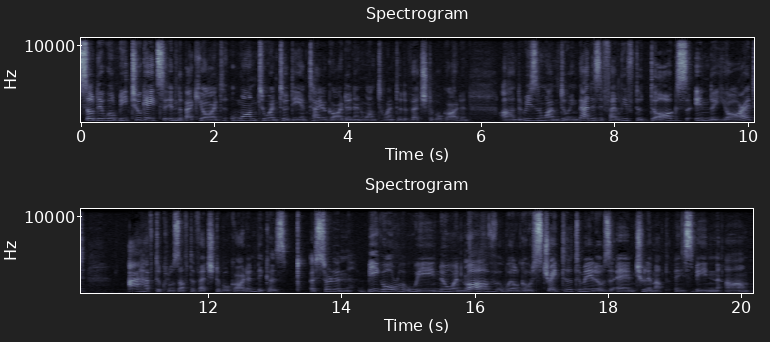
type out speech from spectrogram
So there will be two gates in the backyard one to enter the entire garden and one to enter the vegetable garden. Uh, the reason why I'm doing that is if I leave the dogs in the yard I have to close off the vegetable garden because a certain beagle we know and love will go straight to the tomatoes and chew them up. He's been um,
